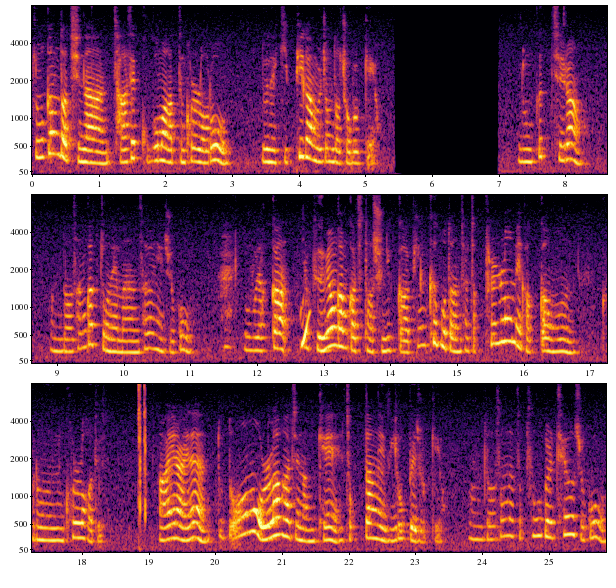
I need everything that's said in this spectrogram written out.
조금 더 진한 자색 고구마 같은 컬러로 눈에 깊이감을 좀 더 줘볼게요. 눈 끝이랑 under 삼각zone에만 사용해주고 오, 약간 음영감까지 다 주니까 핑크보다는 살짝 플럼에 가까운 그런 컬러가 됐어요. 아이라인은 또 너무 올라가진 않게 적당히 위로 빼줄게요. 먼저 속눈썹 푹을 채워주고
